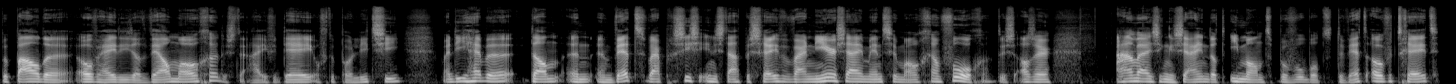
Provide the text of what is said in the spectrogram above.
bepaalde overheden die dat wel mogen, dus de AIVD of de politie. Maar die hebben dan een, een wet waar precies in staat beschreven wanneer zij mensen mogen gaan volgen. Dus als er aanwijzingen zijn dat iemand bijvoorbeeld de wet overtreedt,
